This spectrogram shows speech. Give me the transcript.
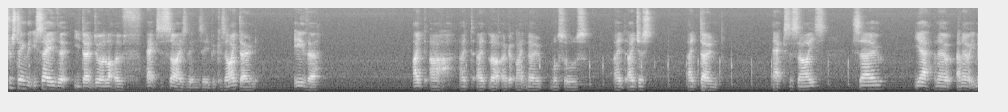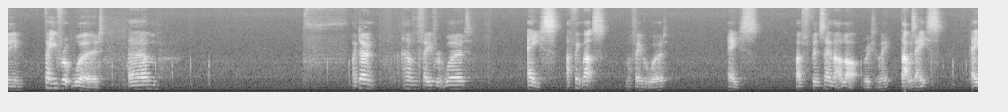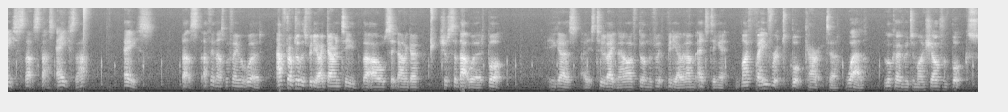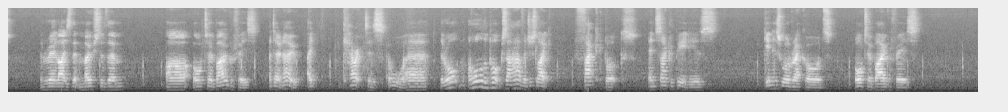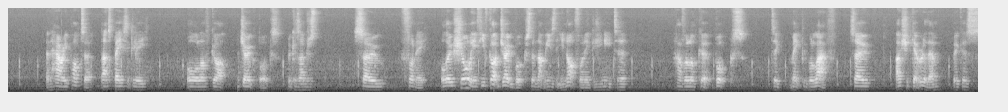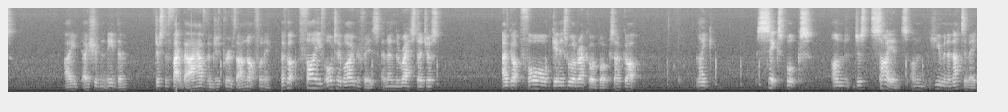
interesting that you say that you don't do a lot of exercise, Lindsey, because I don't either. I ah I I look I've got like no muscles. I I just I don't exercise. So yeah, I know I know what you mean. Favorite word. Um I don't have a favourite word. Ace. I think that's my favourite word. Ace. I've been saying that a lot recently. That was ace. Ace. That's that's ace. That ace. That's I think that's my favourite word. After I've done this video, I guarantee that I'll sit down and go, should have said that word, but you guys, It's too late now. I've done the video and I'm editing it. My favourite book character. Well, look over to my shelf of books and realise that most of them are autobiographies. I don't know. I characters. Oh, uh, they're all all the books I have are just like fact books, encyclopedias, Guinness World Records, autobiographies, and Harry Potter. That's basically all I've got. Joke books because I'm just so funny. Although surely if you've got joke books then that means that you're not funny because you need to have a look at books to make people laugh. So I should get rid of them because I, I shouldn't need them. Just the fact that I have them just proves that I'm not funny. I've got five autobiographies and then the rest are just... I've got four Guinness World Record books. I've got like six books on just science, on human anatomy.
